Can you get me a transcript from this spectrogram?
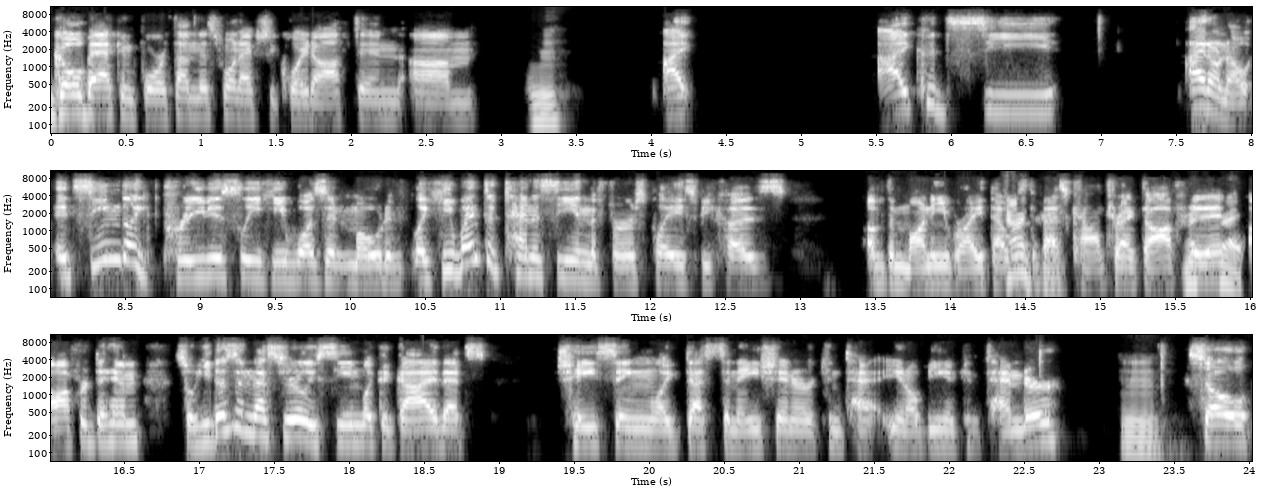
go back and forth on this one actually quite often. Um, mm-hmm. I I could see. I don't know. It seemed like previously he wasn't motivated. Like he went to Tennessee in the first place because of the money, right? That was the best contract offered it, right. offered to him. So he doesn't necessarily seem like a guy that's chasing like destination or content, you know, being a contender. Mm. So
